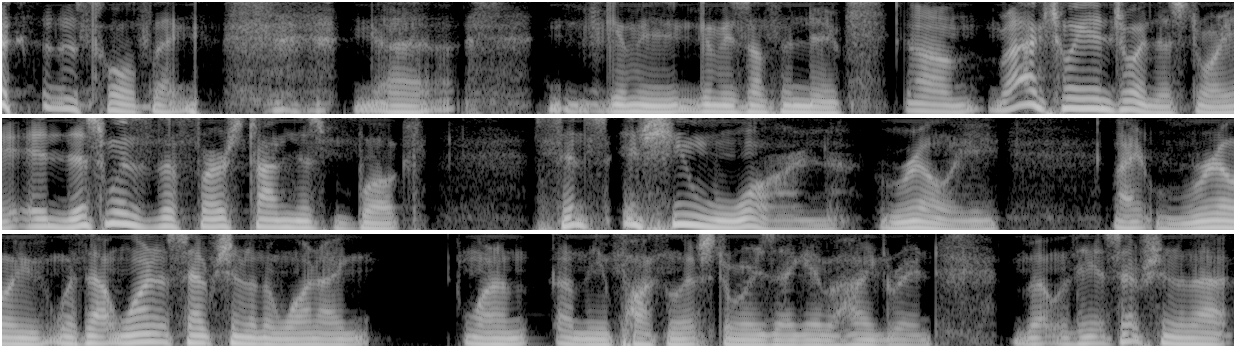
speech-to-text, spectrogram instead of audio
this whole thing. Uh, give me, give me something new. Um, I actually enjoyed this story. It, this was the first time this book, since issue one, really, like really, with that one exception of the one I, one of the apocalypse stories I gave a high grade, but with the exception of that,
